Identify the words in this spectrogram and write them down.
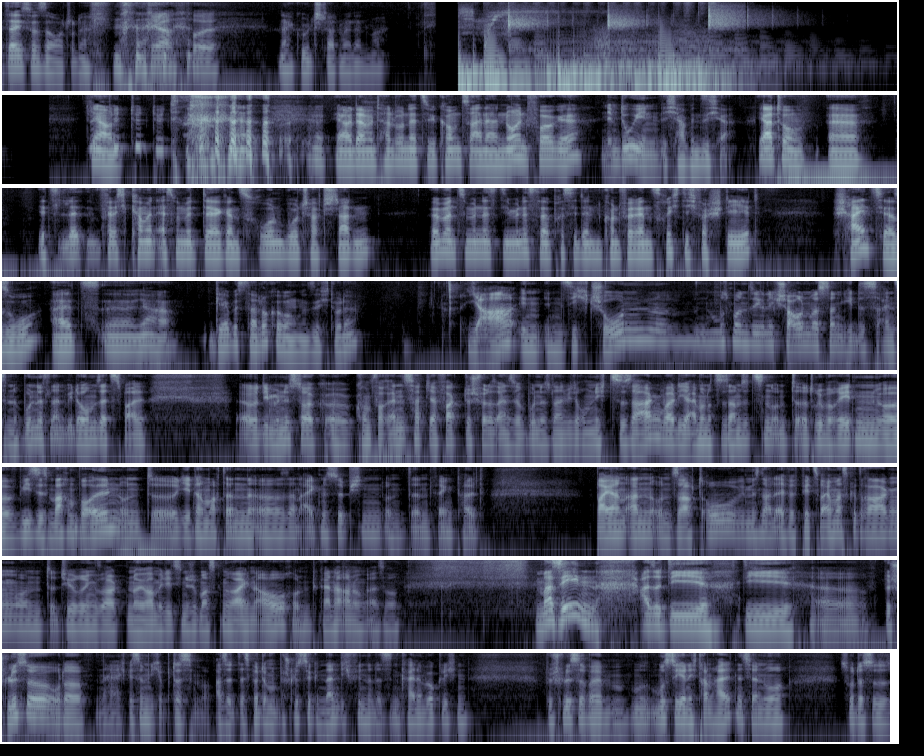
jetzt sei ich versaut, oder? Ja, voll. Na gut, starten wir dann mal. Ja, und, ja, und damit hallo und herzlich willkommen zu einer neuen Folge. Nimm du ihn. Ich habe ihn sicher. Ja, Tom, äh, jetzt le- vielleicht kann man erstmal mit der ganz hohen Botschaft starten. Wenn man zumindest die Ministerpräsidentenkonferenz richtig versteht, scheint es ja so, als äh, ja, gäbe es da Lockerungen in Sicht, oder? Ja, in, in Sicht schon äh, muss man sicherlich schauen, was dann jedes einzelne Bundesland wieder umsetzt, weil äh, die Ministerkonferenz hat ja faktisch für das einzelne Bundesland wiederum nichts zu sagen, weil die einfach nur zusammensitzen und äh, drüber reden, äh, wie sie es machen wollen und äh, jeder macht dann sein eigenes Süppchen und dann fängt halt Bayern an und sagt, oh, wir müssen alle FFP2-Maske tragen und Thüringen sagt, naja, medizinische Masken reichen auch und keine Ahnung, also mal sehen. Also die, die äh, Beschlüsse oder, naja, ich weiß nicht, ob das, also das wird immer Beschlüsse genannt, ich finde, das sind keine wirklichen Beschlüsse, weil man mu- musst dich ja nicht dran halten, ist ja nur so, dass du,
